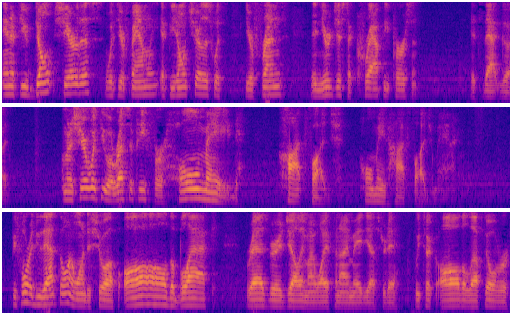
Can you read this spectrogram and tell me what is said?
And if you don't share this with your family, if you don't share this with your friends, then you're just a crappy person. It's that good. I'm going to share with you a recipe for homemade hot fudge. Homemade hot fudge, man. Before I do that, though, I wanted to show off all the black raspberry jelly my wife and I made yesterday. We took all the leftover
